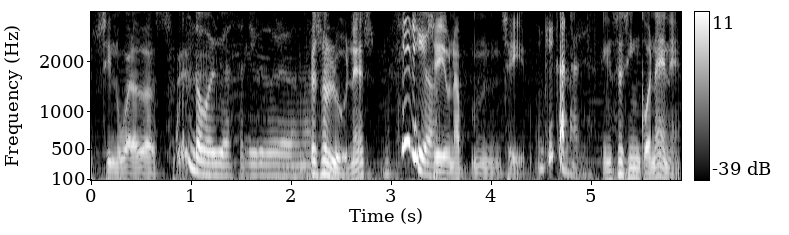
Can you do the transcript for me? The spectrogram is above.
sin lugar a dudas. eh, ¿Cuándo volvió a salir duro de Omar? Empezó el lunes. ¿En serio? Sí, una, mm, sí. ¿En qué canal? En C5N,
